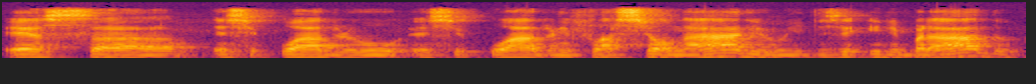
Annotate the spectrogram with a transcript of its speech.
essa, esse, quadro, esse quadro inflacionário e desequilibrado,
